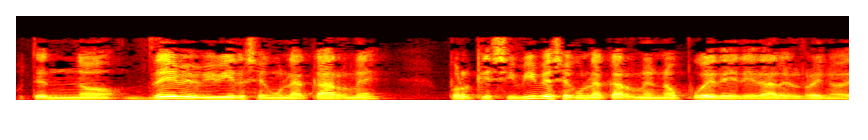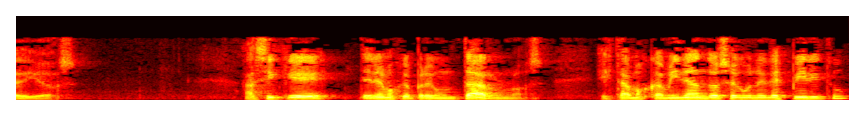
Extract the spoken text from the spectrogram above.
usted no debe vivir según la carne, porque si vive según la carne no puede heredar el reino de Dios. Así que tenemos que preguntarnos, ¿estamos caminando según el Espíritu?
